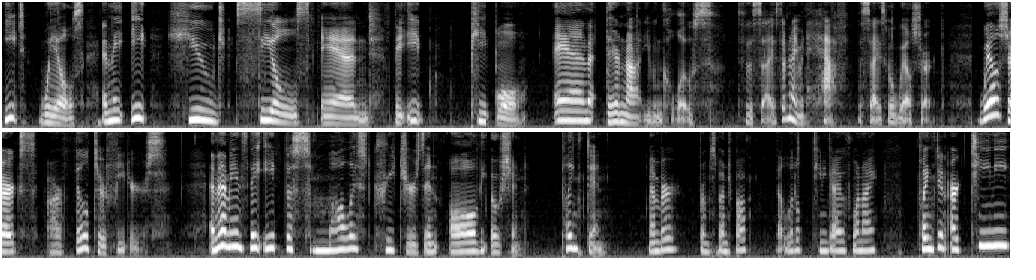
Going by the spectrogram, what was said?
eat whales and they eat huge seals and they eat people, and they're not even close to the size. They're not even half the size of a whale shark. Whale sharks are filter feeders, and that means they eat the smallest creatures in all the ocean plankton. Remember from SpongeBob? That little teeny guy with one eye? Plankton are teeny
